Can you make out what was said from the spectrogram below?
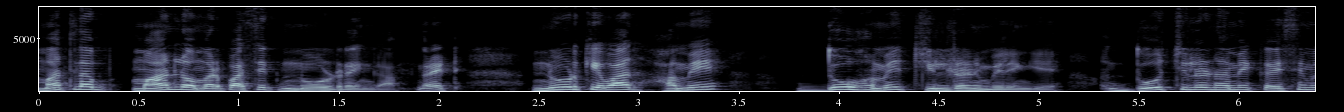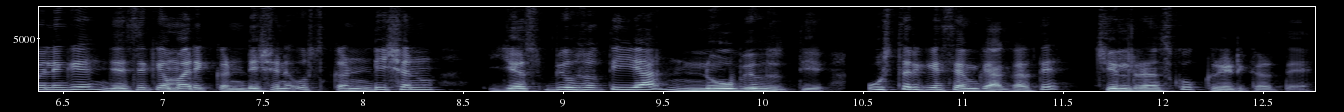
मतलब मान लो हमारे पास एक नोड रहेगा राइट नोड के बाद हमें दो हमें चिल्ड्रन मिलेंगे। दो चिल्ड्रन हमें कैसे मिलेंगे? जैसे कि हमारी कंडीशन है, उस कंडीशन यस भी हो सकती है या नो भी हो सकती है। उस तरीके से हम क्या करते हैं? चिल्ड्रंस को क्रिएट करते हैं।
